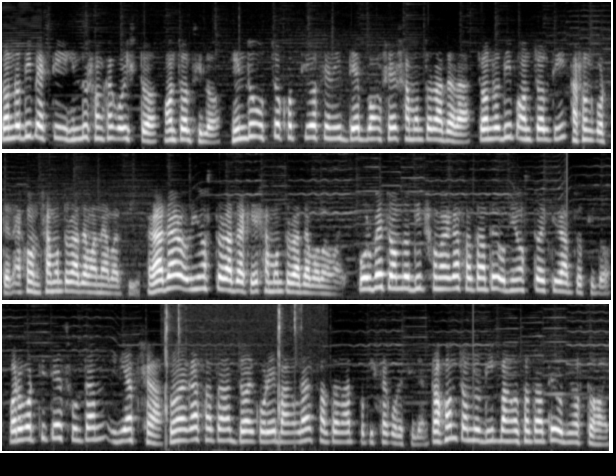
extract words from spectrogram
চন্দ্রদ্বীপ একটি হিন্দু সংখ্যাগরিষ্ঠ অঞ্চল ছিল। হিন্দু উচ্চ ক্ষত্রিয় শ্রেণির দেব বংশের সামন্ত রাজারা চন্দ্রদ্বীপ অঞ্চলটি শাসন করতেন। এখন সামন্ত রাজা মানে আবার কি? রাজার অধীনস্থ রাজাকে সামন্ত রাজা বলা হয়। পূর্বে চন্দ্রদ্বীপ সোনারগাঁ সালতানাতের অধীনস্থ একটি রাজ্য ছিল। পরবর্তীতে সুলতান ইলিয়াস শাহ সোনারগাঁ সালতানাত জয় করে বাংলা সালতানাত প্রতিষ্ঠা করেছিলেন। তখন চন্দ্রদ্বীপ বাংলা সালতানাতের অধীনস্থ হয়।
